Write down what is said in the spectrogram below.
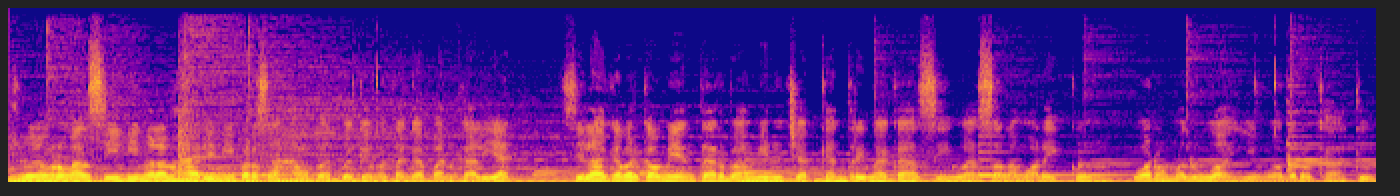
informasi di malam hari ini persahabat bagaimana tanggapan kalian? Silahkan berkomentar. Bang Min ucapkan terima kasih. Wassalamualaikum warahmatullahi wabarakatuh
